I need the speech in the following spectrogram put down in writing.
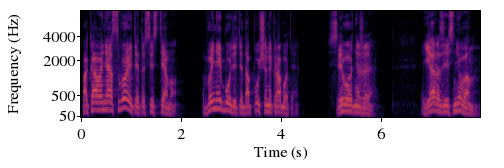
Пока вы не освоите эту систему, вы не будете допущены к работе. Сегодня же я разъясню вам,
